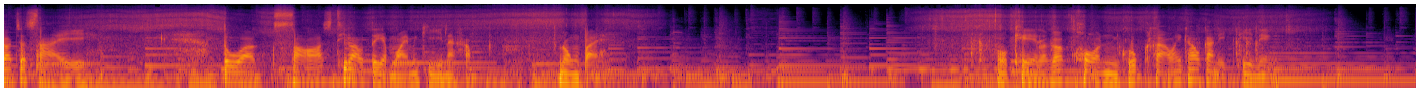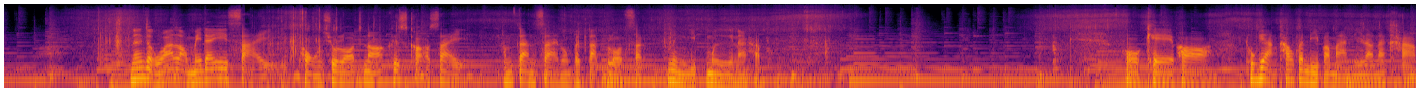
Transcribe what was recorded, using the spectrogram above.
ก็จะใส่ตัวซอสที่เราเตรียมไว้เมื่อกี้นะครับ ลงไป โอเคแล้วก็คนคลุกเคล้าให้เข้ากันอีกทีหนึ่งเนื่องจากว่าเราไม่ได้ใส่ผงชูรสเนาะคริสขอใส่น้ำตาลทรายลงไปตัดรสสักหนึ่งหยิบมือนะครับ โอเคพอทุกอย่างเข้ากันดีประมาณนี้แล้วนะครับ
